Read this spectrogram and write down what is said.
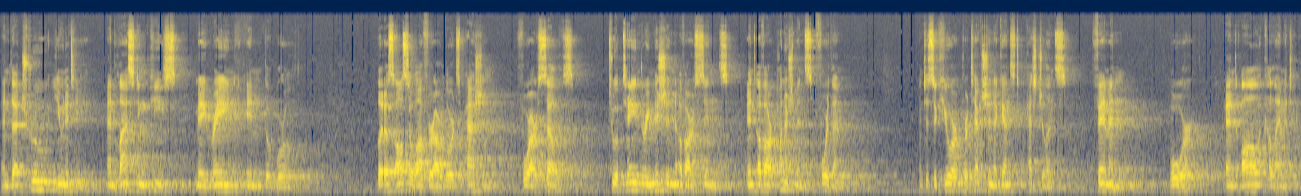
and that true unity and lasting peace may reign in the world. Let us also offer our Lord's Passion for ourselves, to obtain the remission of our sins and of our punishments for them, and to secure protection against pestilence, famine, war, and all calamity.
